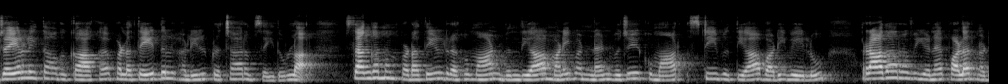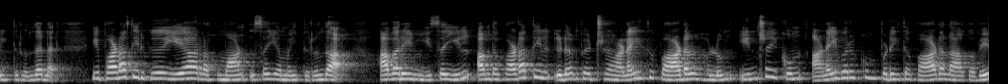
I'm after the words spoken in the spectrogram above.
ஜெயலலிதாவுக்காக பல தேர்தல்களில் பிரச்சாரம் செய்துள்ளார். சங்கமம் படத்தில் ரகுமான் விந்தியா மணிவண்ணன் விஜயகுமார் ஸ்ரீவித்யா வடிவேலு ராதாரவி என பலர் நடித்திருந்தனர். இப்படத்திற்கு ஏ ஆர் ரகுமான் இசையமைத்திருந்தார். அவரின் இசையில் அந்த படத்தில் இடம்பெற்ற அனைத்து பாடல்களும் இன்றைக்கும் அனைவருக்கும் பிடித்த பாடலாகவே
